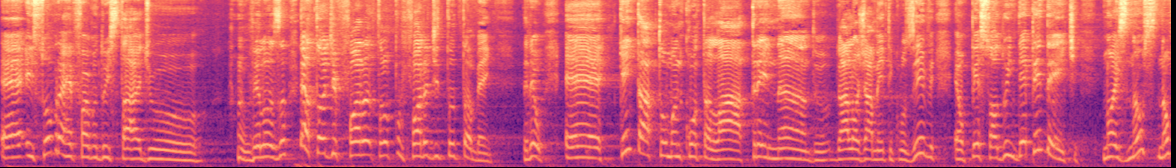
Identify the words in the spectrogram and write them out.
É, e sobre a reforma do estádio Velozão, eu tô de fora, tô por fora de tudo também. Entendeu? É, quem tá tomando conta lá, treinando, do alojamento inclusive, é o pessoal do Independente. Nós não, não,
